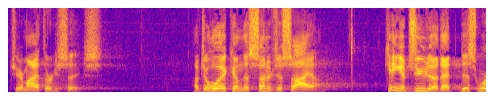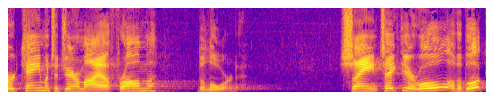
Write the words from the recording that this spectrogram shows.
Jeremiah 36. Of Jehoiakim, the son of Josiah, king of Judah, that this word came unto Jeremiah from the Lord, saying, Take thee a roll of a book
